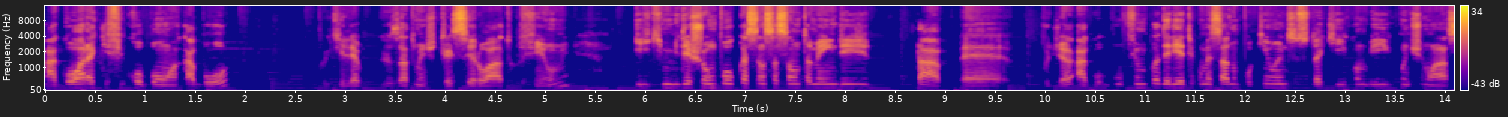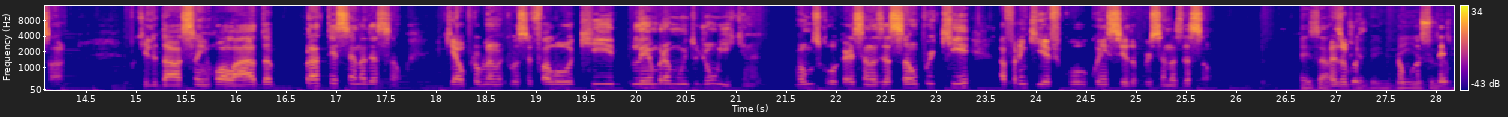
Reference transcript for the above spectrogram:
agora que ficou bom, acabou, porque ele é exatamente o terceiro ato do filme, e que me deixou um pouco a sensação também de, tá, é, podia, a, o filme poderia ter começado um pouquinho antes disso daqui e continuar, sabe? Porque ele dá essa enrolada para ter cena de ação que é o problema que você falou, que lembra muito John Wick, né? Vamos colocar cenas de ação porque a franquia ficou conhecida por cenas de ação. É exato, Mas eu gostei, é bem, bem isso mesmo.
